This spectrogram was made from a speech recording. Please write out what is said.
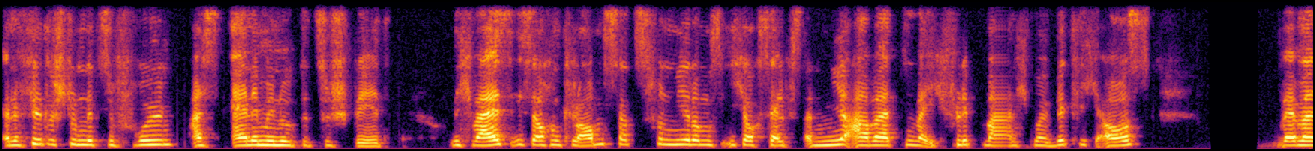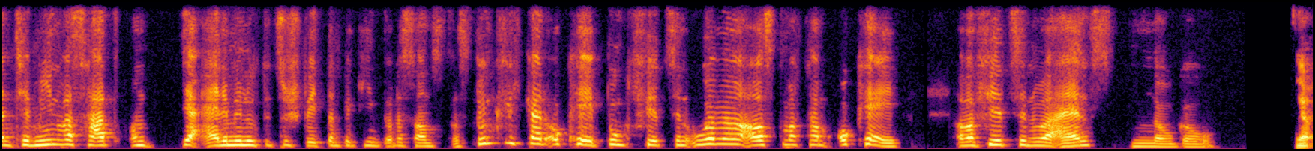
eine Viertelstunde zu früh als eine Minute zu spät. Und ich weiß, ist auch ein Glaubenssatz von mir, da muss ich auch selbst an mir arbeiten, weil ich flippe manchmal wirklich aus, wenn man einen Termin was hat und der eine Minute zu spät dann beginnt oder sonst was. Pünktlichkeit, okay, Punkt 14 Uhr, wenn wir ausgemacht haben, okay. Aber 14 Uhr 1, no go. Ja.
